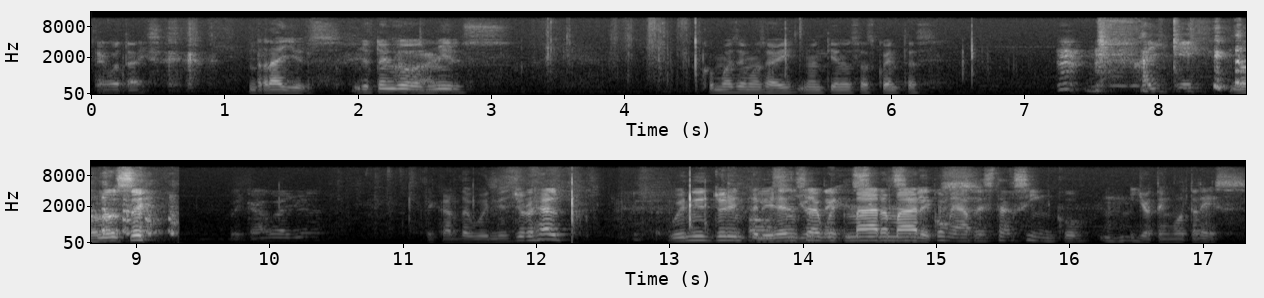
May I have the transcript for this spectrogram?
Tengo tais. rayos. Yo tengo 2000. ¿Cómo hacemos ahí? No entiendo esas cuentas. Ay, ¿qué? No lo sé. Ricardo, ayuda. Ricardo, we need your help. We need your inteligencia with si- mathematics. Si Nico me va a prestar 5 y yo tengo 3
